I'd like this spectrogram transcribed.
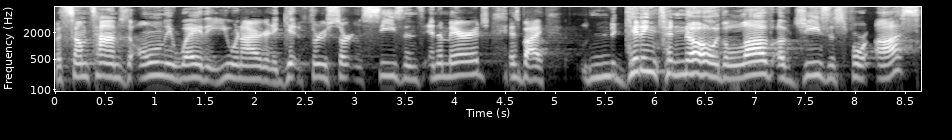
but sometimes the only way that you and I are going to get through certain seasons in a marriage is by getting to know the love of Jesus for us,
